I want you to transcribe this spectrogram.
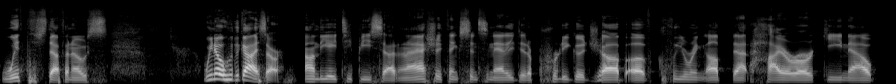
with Stefanos we know who the guys are on the ATP side, and I actually think Cincinnati did a pretty good job of clearing up that hierarchy. Now,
